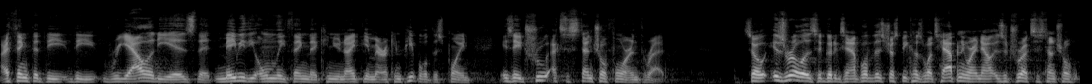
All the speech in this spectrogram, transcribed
I think that the, the reality is that maybe the only thing that can unite the American people at this point is a true existential foreign threat. So Israel is a good example of this just because what's happening right now is a true existential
